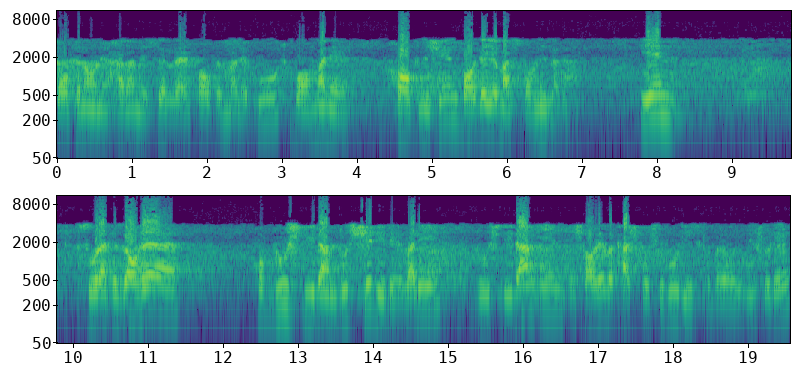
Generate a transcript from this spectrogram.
ساکنان حرم سر ملکوت با من خاکنشین باده مستانه زدن این صورت ظاهر خب دوش دیدم دوش چه دیده؟ ولی دوش دیدم این اشاره به کشف و شهودی است که برای او شده.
